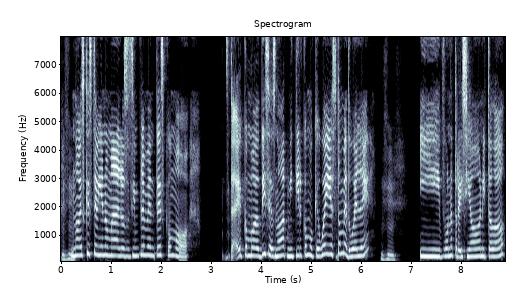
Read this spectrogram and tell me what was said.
No es que esté bien o mal, o sea, simplemente es como, eh, como dices, ¿no? Admitir como que, güey, esto me duele y fue una traición y todo.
